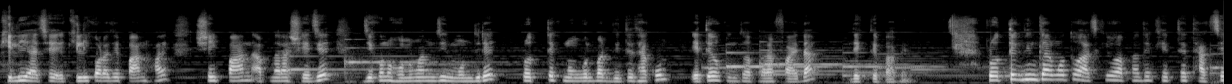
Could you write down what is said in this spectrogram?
খিলি আছে, খিলি করা যে পান হয়, সেই পান আপনারা সেজে যে কোনো হনুমানজির মন্দিরে প্রত্যেক মঙ্গলবার দিতে থাকুন, এতেও কিন্তু আপনারা ফায়দা দেখতে পাবেন। প্রত্যেক দিনকার মতো আজকেও আপনাদের ক্ষেত্রে থাকছে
